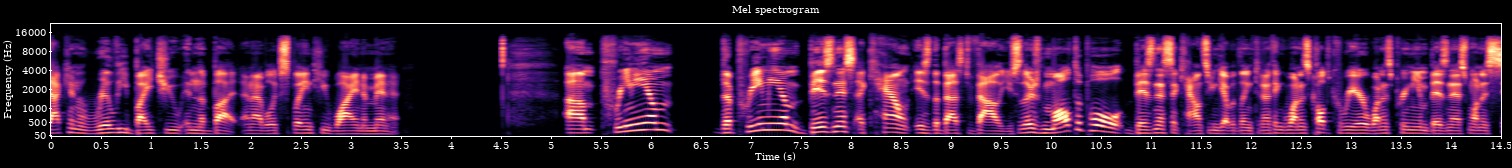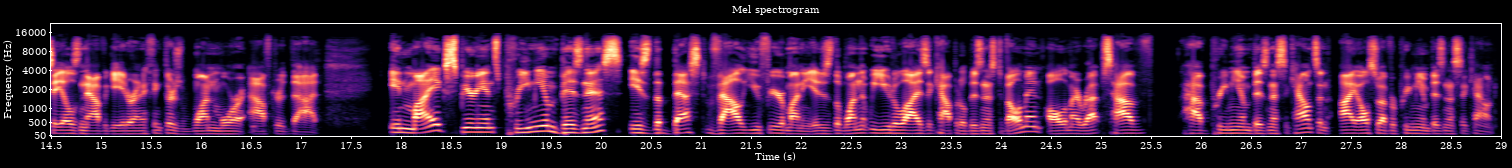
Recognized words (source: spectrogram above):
That can really bite you in the butt, and I will explain to you why in a minute. Um, premium the premium business account is the best value. So there's multiple business accounts you can get with LinkedIn. I think one is called career, one is premium business, one is sales navigator, and I think there's one more after that in my experience, premium business is the best value for your money. It is the one that we utilize at Capital Business Development. All of my reps have have premium business accounts, and I also have a premium business account.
